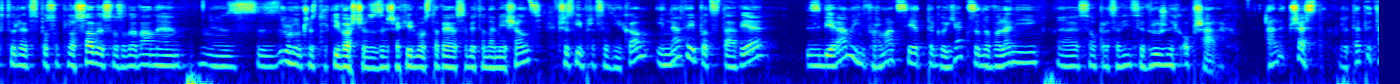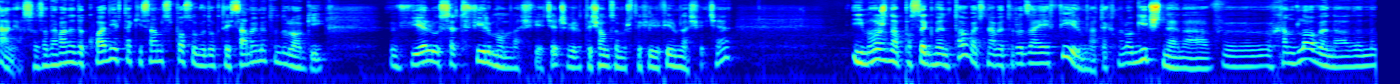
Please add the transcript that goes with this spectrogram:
które w sposób losowy są zadawane z, z różną częstotliwością. Zazwyczaj firmy ustawiają sobie to na miesiąc wszystkim pracownikom i na tej podstawie zbieramy informacje tego, jak zadowoleni e, są pracownicy w różnych obszarach. Ale przez to, że te pytania są zadawane dokładnie w taki sam sposób, według tej samej metodologii, wielu set firmom na świecie, czy wielu tysiącom już w tej chwili firm na świecie, i można posegmentować nawet rodzaje firm na technologiczne, na handlowe, na, na,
